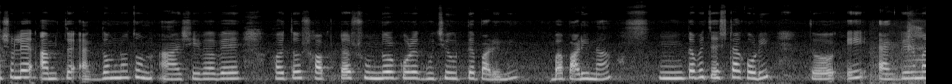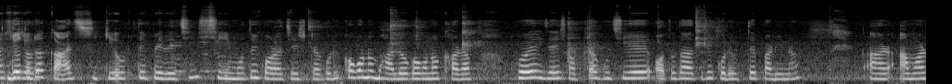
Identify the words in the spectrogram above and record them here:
আসলে আমি তো একদম নতুন, আর সেভাবে হয়তো সবটা সুন্দর করে গুছিয়ে উঠতে পারিনি। বা পারি না তবে চেষ্টা করি। তো এই এক দেড় মাস যতটা কাজ শিখে উঠতে পেরেছি, সেই মতোই করার চেষ্টা করি। কখনো ভালো, কখনো খারাপ হয়ে যায়, সবটা গুছিয়ে অত তাড়াতাড়ি করে উঠতে পারি না। আর আমার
